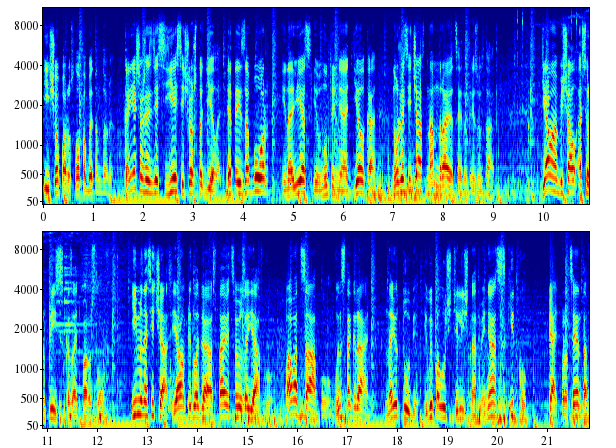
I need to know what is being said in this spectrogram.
и еще пару слов об этом доме. Конечно же, здесь есть еще что делать. Это и забор, и навес, и внутренняя отделка, но уже сейчас нам нравится этот результат. Я вам обещал о сюрпризе сказать пару слов. Именно сейчас я вам предлагаю оставить свою заявку по WhatsApp, в Инстаграме, на Ютубе, и вы получите лично от меня скидку 5%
